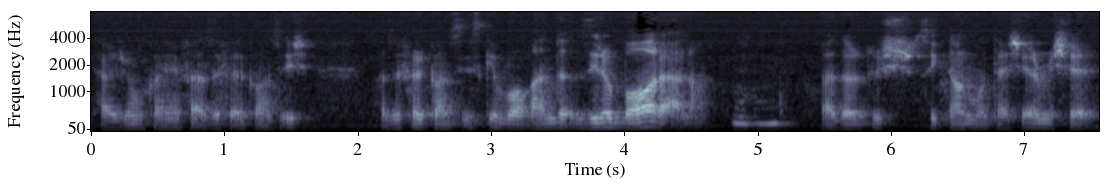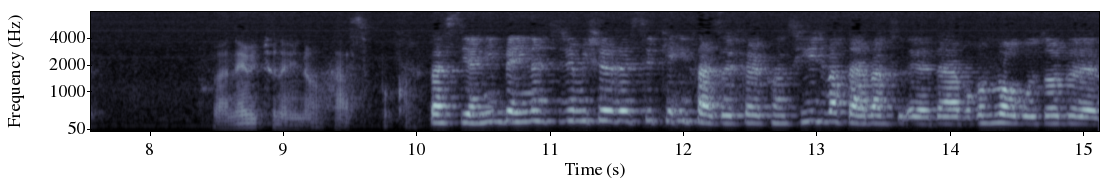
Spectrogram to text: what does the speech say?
توجه می‌کنه این فضای فرکانسیش؟ فضای فرکانسی است که واقعا زیر بار الان. و داره توش سیگنال منتشر میشه و نمی‌تونه اینا حذف بکنه. پس یعنی به این نتیجه میشه رسید که این فضای فرکانسی هیچ وقت در, در واقع واگذار به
